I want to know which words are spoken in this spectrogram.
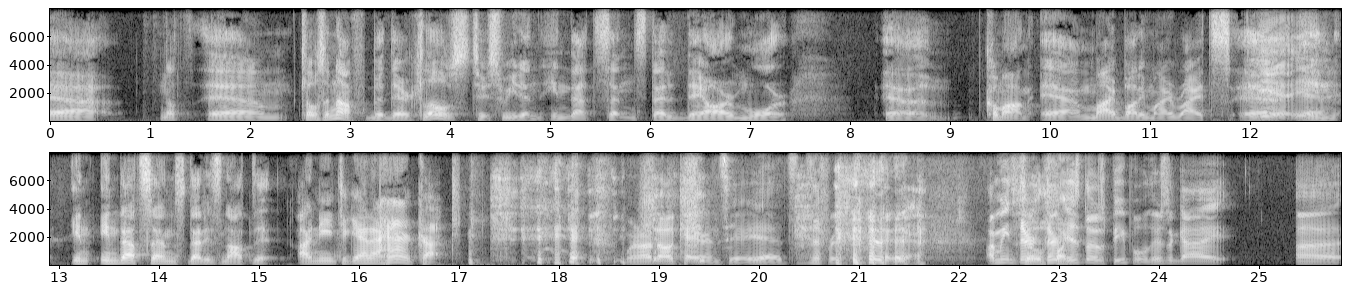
uh, not um, close enough, but they're close to Sweden in that sense that they are more. Uh, come on, uh, my body, my rights. Uh, Yeah, yeah. In in in that sense, that it's not the. I need to get a haircut. We're not all Karens here. Yeah, it's different. I mean, there So there is those people. There's a guy. Uh,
